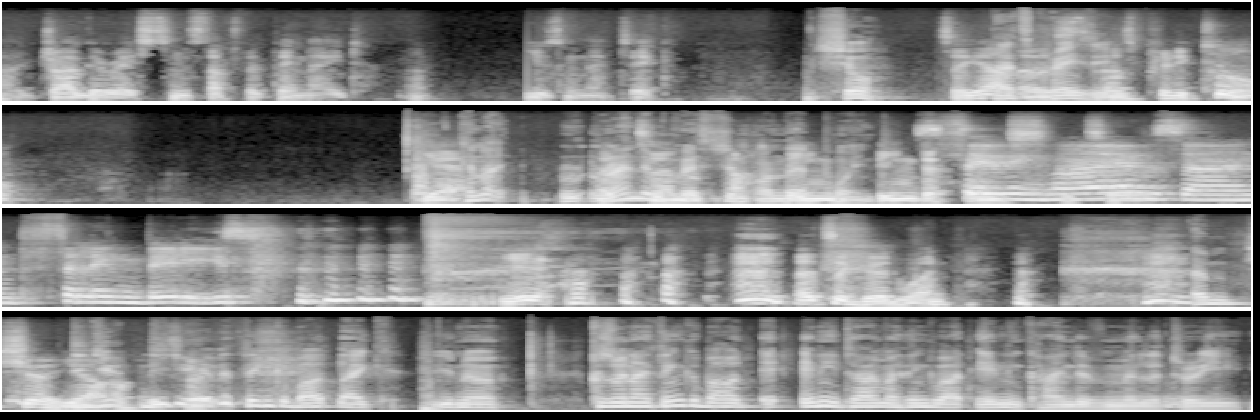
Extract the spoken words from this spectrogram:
uh, drug arrests and stuff that they made uh, using that tech. sure. So yeah, That's that was, crazy. That was pretty cool. Yeah. Can I r- but, random um, question on being, that point? Being defense, Saving it's a- lives and filling bellies. yeah, that's a good one. Um, Sure, yeah. did you, did you ever think about like you know because when i think about any time i think about any kind of military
